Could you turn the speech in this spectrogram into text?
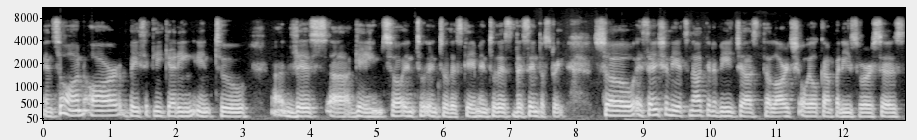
and so on are basically getting into uh, this uh, game. So into into this game, into this this industry. So essentially, it's not going to be just the large oil companies versus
